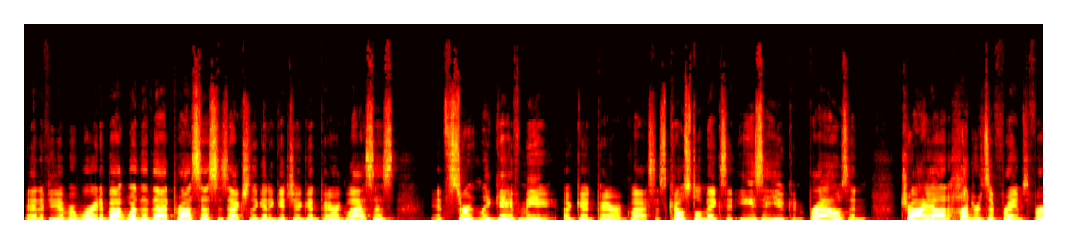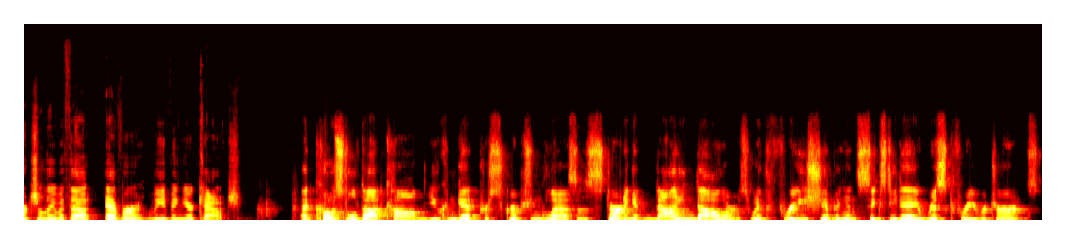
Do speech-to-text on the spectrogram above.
And if you've ever worried about whether that process is actually going to get you a good pair of glasses, it certainly gave me a good pair of glasses. Coastal makes it easy. You can browse and try on hundreds of frames virtually without ever leaving your couch. At coastal.com, you can get prescription glasses starting at $9 with free shipping and 60 day risk free returns.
